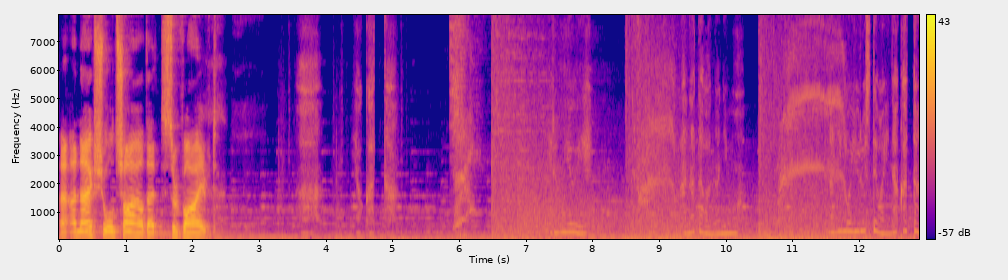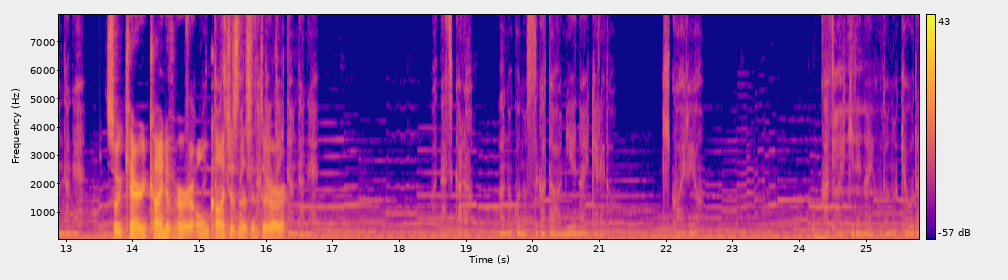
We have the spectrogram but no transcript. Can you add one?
A- an actual child that survived. いほどの兄弟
